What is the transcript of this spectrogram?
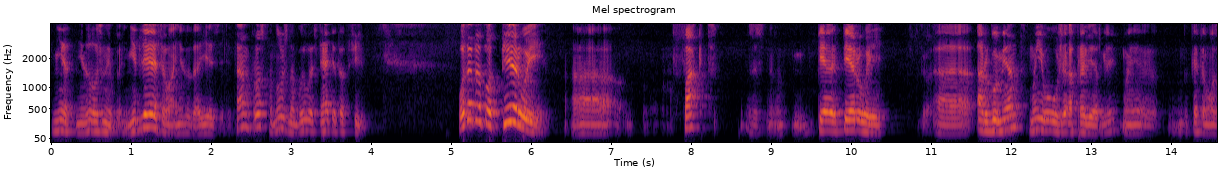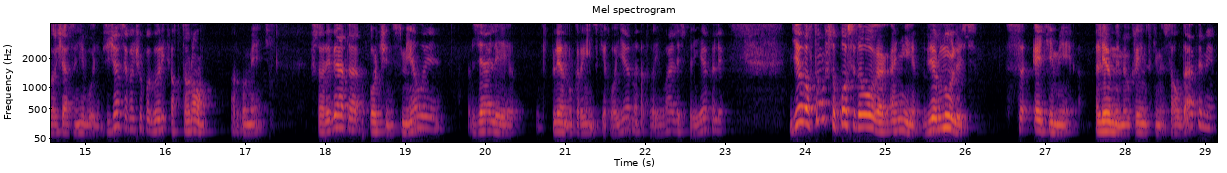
Нет, не должны были. Не для этого они туда ездили. Там просто нужно было снять этот фильм. Вот этот вот первый э, факт, первый э, аргумент, мы его уже опровергли, мы к этому возвращаться не будем. Сейчас я хочу поговорить о втором аргументе, что ребята очень смелые, взяли в плен украинских военных, отвоевались, приехали. Дело в том, что после того, как они вернулись с этими пленными украинскими солдатами,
